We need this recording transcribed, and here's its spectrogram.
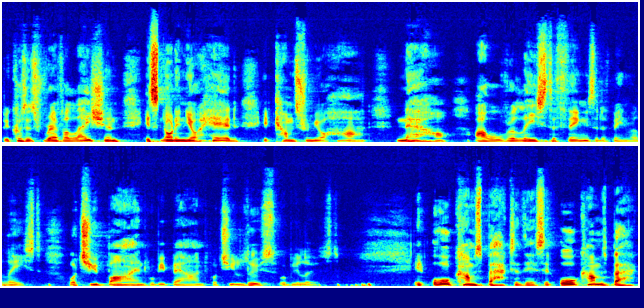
because it's revelation, it's not in your head, it comes from your heart. Now I will release the things that have been released. What you bind will be bound, what you loose will be loosed. It all comes back to this. It all comes back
